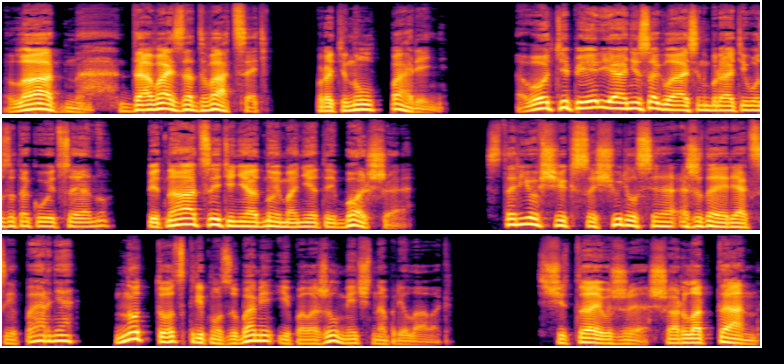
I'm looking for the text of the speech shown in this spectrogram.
Ладно, давай за двадцать, протянул парень. Вот теперь я не согласен брать его за такую цену. Пятнадцать и ни одной монеты больше. Старьевщик сощурился, ожидая реакции парня, но тот скрипнул зубами и положил меч на прилавок. «Считай уже, шарлатан!»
